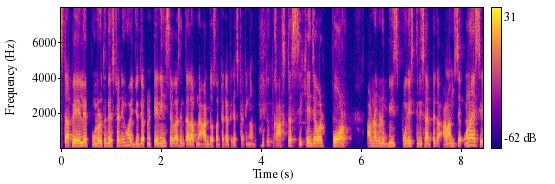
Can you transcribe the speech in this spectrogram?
স্টাফে এলে পনেরো থেকে স্টার্টিং হয়। যদি আপনি টেনে হিসেবে আসেন, তাহলে আপনার আট, দশ হাজার টাকা থেকে স্টার্টিং হবে। কিন্তু কাজটা শিখে যাওয়ার পর আপনার কাছে বিশ, পঁচিশ, তিরিশ হাজার টাকা আরামসে অনায়াসে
